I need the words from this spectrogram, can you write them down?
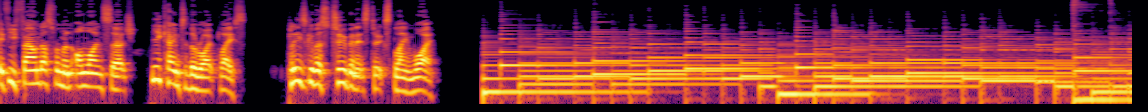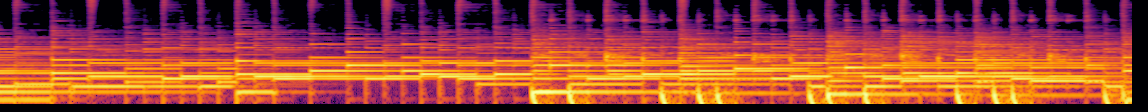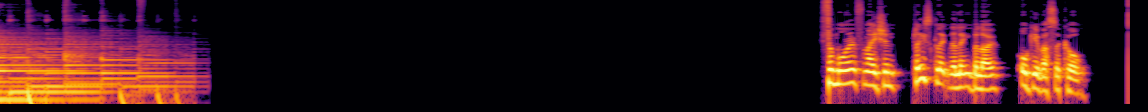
If you found us from an online search, you came to the right place. Please give us two minutes to explain why. For more information, please click the link below or give us a call.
